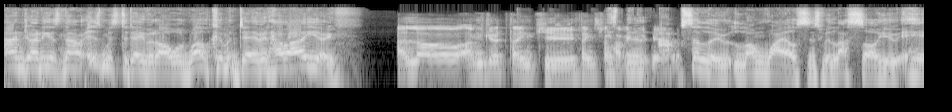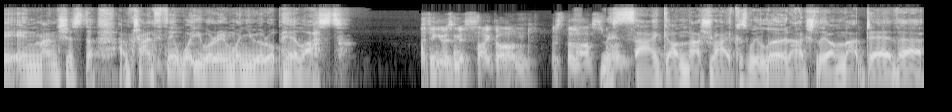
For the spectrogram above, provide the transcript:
And joining us now is Mr. David Allwood. Welcome, David. How are you? Hello, I'm good, thank you. Thanks for It's having been me an here. absolute long while since we last saw you here in Manchester. I'm trying to think what you were in when you were up here last. I think it was Miss Saigon was the last one. Miss Saigon, that's right, because we learned actually on that day there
